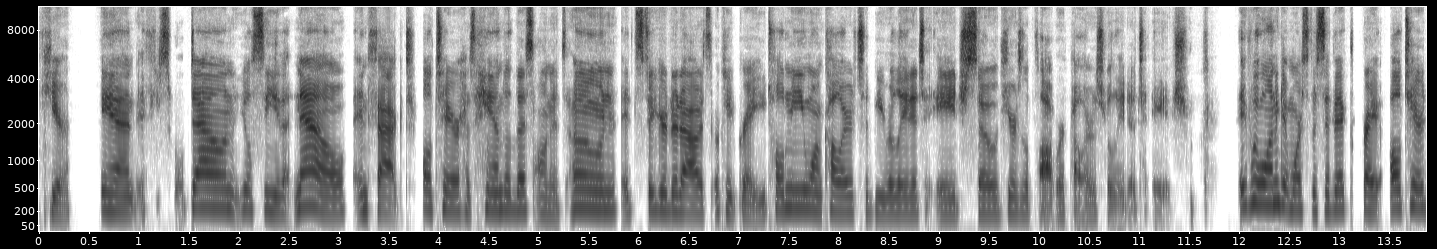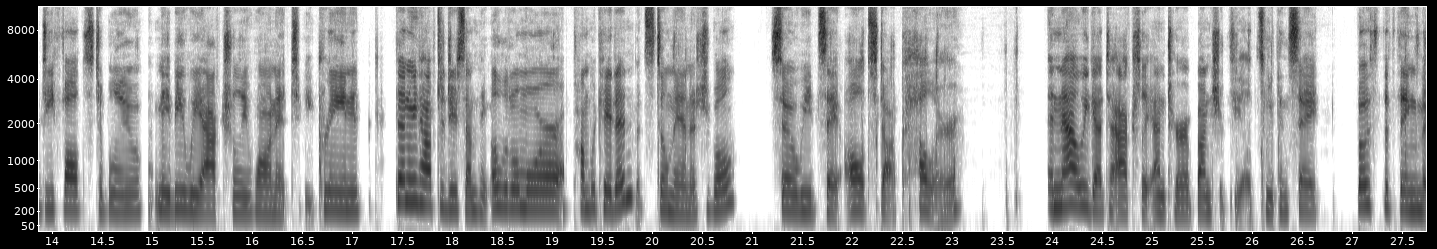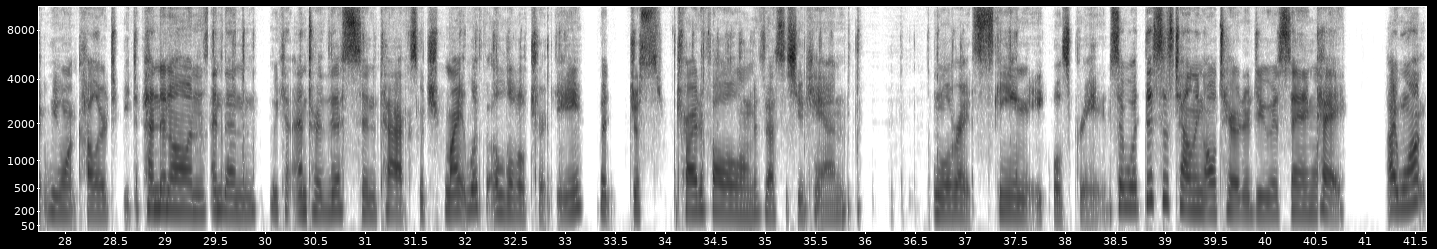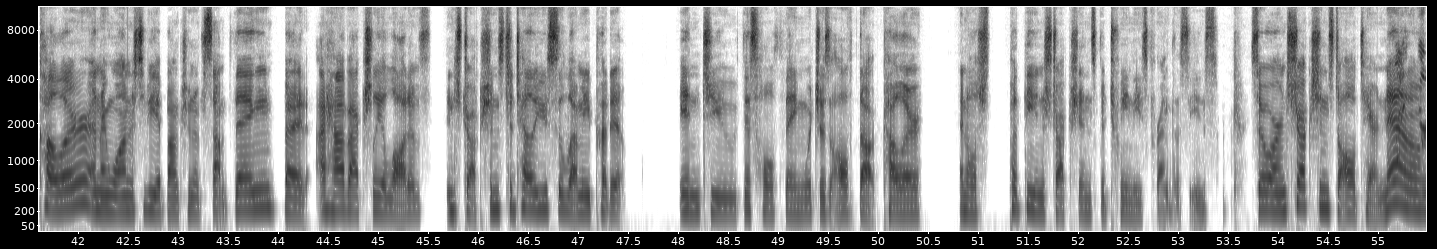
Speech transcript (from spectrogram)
here. And if you scroll down, you'll see that now, in fact, Altair has handled this on its own. It's figured it out. It's okay, great. You told me you want color to be related to age. So here's the plot where color is related to age. If we want to get more specific, right, Altair defaults to blue. Maybe we actually want it to be green. Then we'd have to do something a little more complicated, but still manageable. So we'd say alt.color. And now we get to actually enter a bunch of fields. We can say both the thing that we want color to be dependent on, and then we can enter this syntax, which might look a little tricky, but just try to follow along as best as you can. We'll write scheme equals green. So what this is telling Altair to do is saying, hey, I want color and I want it to be a function of something, but I have actually a lot of instructions to tell you. So let me put it into this whole thing, which is alt dot color. and I'll put the instructions between these parentheses. So our instructions to Altair now.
